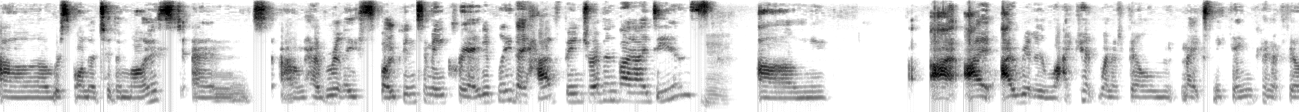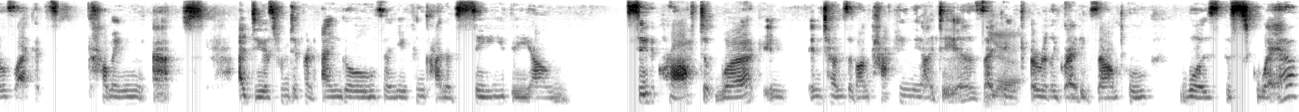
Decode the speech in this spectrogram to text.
uh, responded to the most and um, have really spoken to me creatively, they have been driven by ideas. Mm. Um, I, I, I really like it when a film makes me think and it feels like it's coming at ideas from different angles and you can kind of see the um, see the craft at work in, in terms of unpacking the ideas. I Yeah. think a really great example was The Square,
